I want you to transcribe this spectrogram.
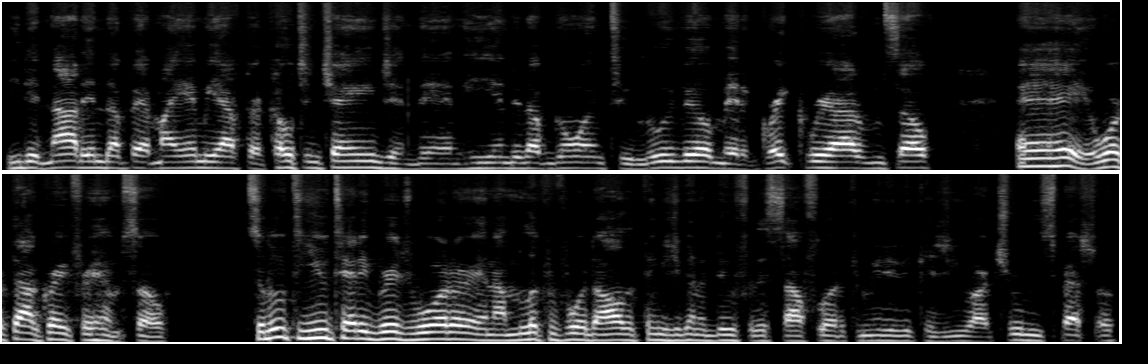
he did not end up at Miami after a coaching change, and then he ended up going to Louisville, made a great career out of himself, and hey, it worked out great for him. So salute to you, Teddy Bridgewater, and I'm looking forward to all the things you're going to do for this South Florida community because you are truly special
